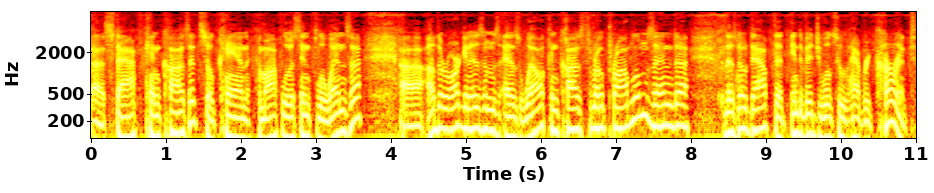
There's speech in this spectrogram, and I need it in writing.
Uh, staph can cause it so can Haemophilus influenza. Uh, other organisms as well can cause throat problems, and uh, there's no doubt that individuals who have recurrent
